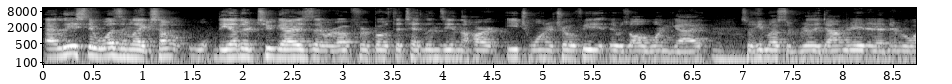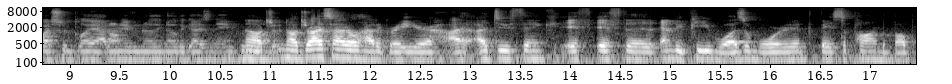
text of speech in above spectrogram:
at least it wasn't like some the other two guys that were up for both the Ted Lindsay and the Hart each won a trophy. It was all one guy, Mm-hmm. so he must have really dominated. I never watched him play. I don't even really know the guy's name. No, won. Dr- no. Draisaitl had a great year. I, I do think if if the MVP was awarded based upon the bubble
